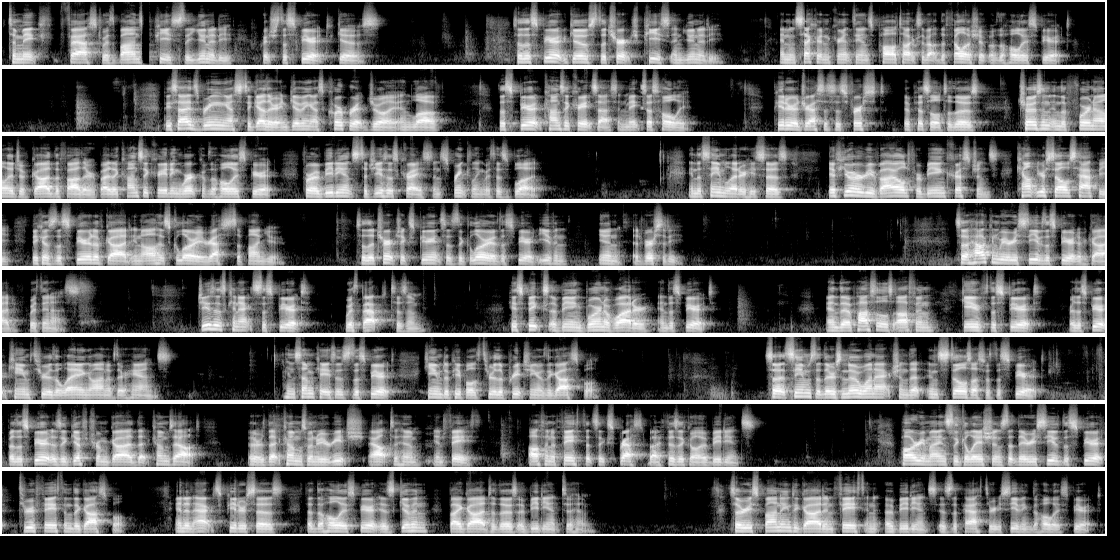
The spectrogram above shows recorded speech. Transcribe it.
to make fast with bonds of peace, the unity which the Spirit gives. So the Spirit gives the church peace and unity. And in 2 Corinthians, Paul talks about the fellowship of the Holy Spirit. Besides bringing us together and giving us corporate joy and love, the Spirit consecrates us and makes us holy. Peter addresses his first epistle to those chosen in the foreknowledge of God the Father by the consecrating work of the Holy Spirit for obedience to Jesus Christ and sprinkling with his blood. In the same letter, he says, If you are reviled for being Christians, count yourselves happy because the Spirit of God in all his glory rests upon you. So the church experiences the glory of the Spirit even in adversity. So, how can we receive the Spirit of God within us? Jesus connects the Spirit with baptism. He speaks of being born of water and the Spirit. And the apostles often gave the Spirit, or the Spirit came through the laying on of their hands. In some cases, the Spirit came to people through the preaching of the gospel. So it seems that there's no one action that instills us with the Spirit, but the Spirit is a gift from God that comes out, or that comes when we reach out to Him in faith, often a faith that's expressed by physical obedience. Paul reminds the Galatians that they received the Spirit through faith in the gospel. And in Acts, Peter says that the Holy Spirit is given by God to those obedient to him. So, responding to God in faith and obedience is the path to receiving the Holy Spirit.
